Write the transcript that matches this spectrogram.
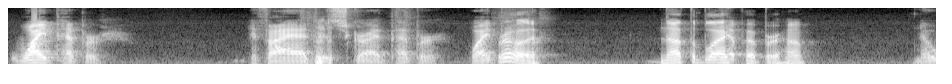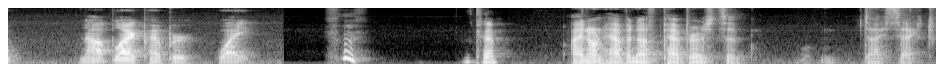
White pepper. If I had to describe pepper, white. Pepper. Really? Not the black Yep. pepper, huh? Nope. Not black pepper. White. Hmm. Okay. I don't have enough peppers to dissect.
